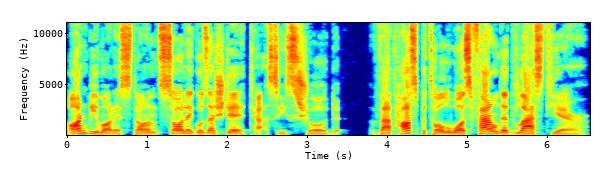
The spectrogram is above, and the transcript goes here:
آن بیمارستان سال گذشته تأسیس شد. That hospital was founded last year.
